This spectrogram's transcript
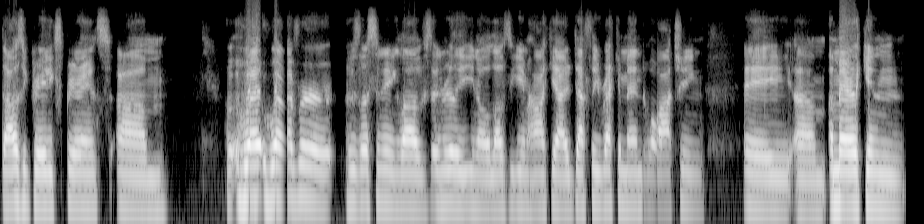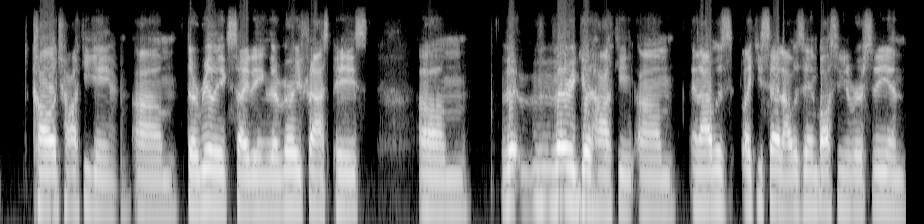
that was a great experience. Um, wh- whoever who's listening loves and really, you know, loves the game of hockey, I definitely recommend watching a um, American college hockey game. Um, they're really exciting. They're very fast paced. Um, v- very good hockey. Um, and I was, like you said, I was in Boston University, and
